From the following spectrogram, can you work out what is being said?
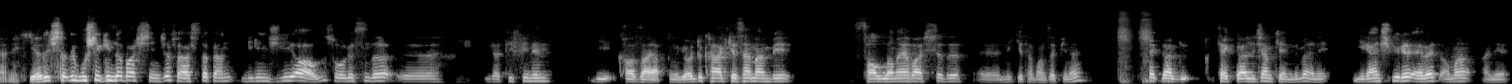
Yani yarış tabii bu şekilde başlayınca Verstappen birinciliği aldı. Sonrasında e, Latifi'nin bir kaza yaptığını gördük. Herkes hemen bir sallamaya başladı e, Nikita Mazepin'e. Tekrar tekrarlayacağım kendimi. Hani iğrenç biri evet ama hani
